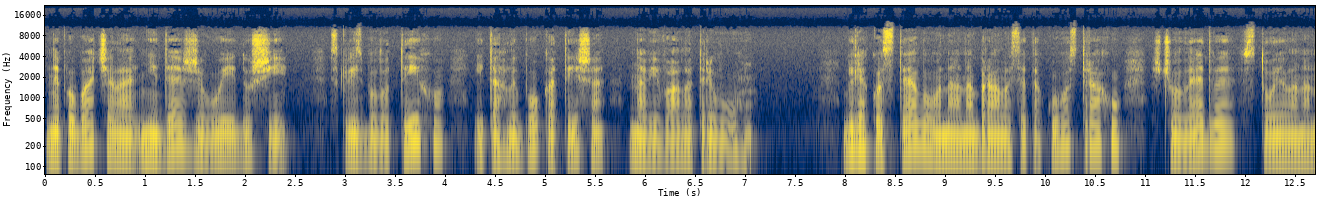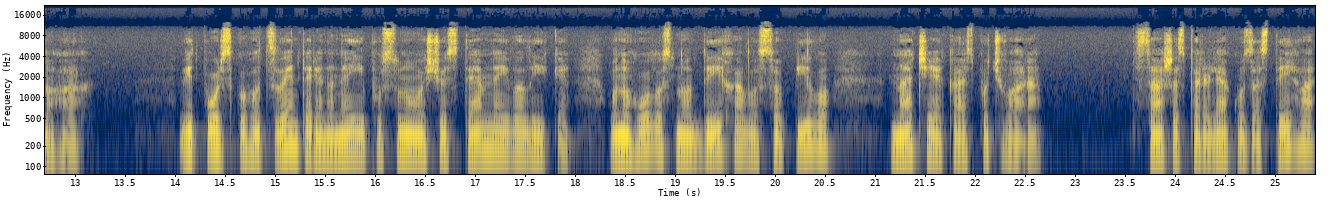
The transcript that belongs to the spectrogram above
не побачила ніде живої душі. Скрізь було тихо, і та глибока тиша навівала тривогу. Біля костелу вона набралася такого страху, що ледве стояла на ногах. Від польського цвинтаря на неї посунуло щось темне і велике, воно голосно дихало, сопіло, наче якась почвара. Саша з переляку застигла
